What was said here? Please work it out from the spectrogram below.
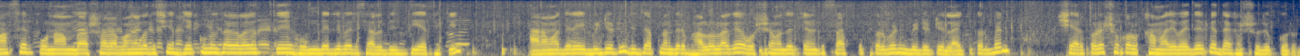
মাছের পোনা আমরা সারা বাংলাদেশের যে কোনো জায়গাতে হোম ডেলিভারি সার্ভিস দিয়ে থাকি। আর আমাদের এই ভিডিওটি যদি আপনাদের ভালো লাগে, অবশ্যই আমাদের চ্যানেলটি সাবস্ক্রাইব করবেন, ভিডিওটি লাইক করবেন, শেয়ার করে সকল খামারি ভাইদেরকে দেখার সুযোগ করুন।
